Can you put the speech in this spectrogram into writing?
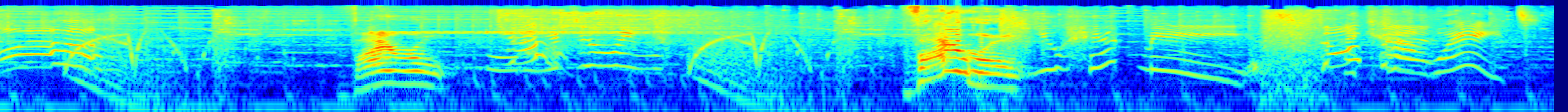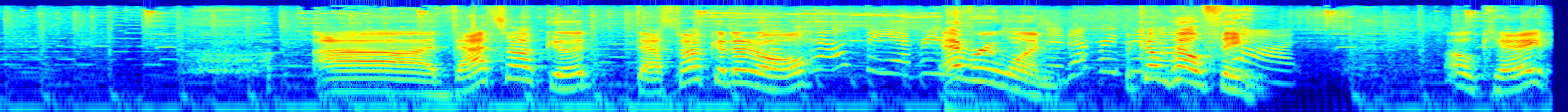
Oh! Viral! Viral! You hit me! Stop I can't wait! Ah, that's not good. That's not good at all. Healthy, everyone! Everyone, Giving it everything become I've healthy. got. Okay,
